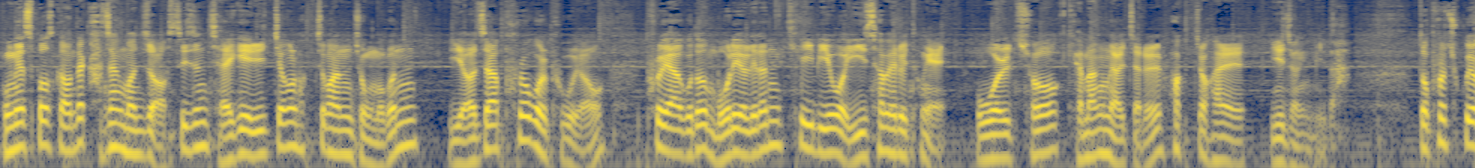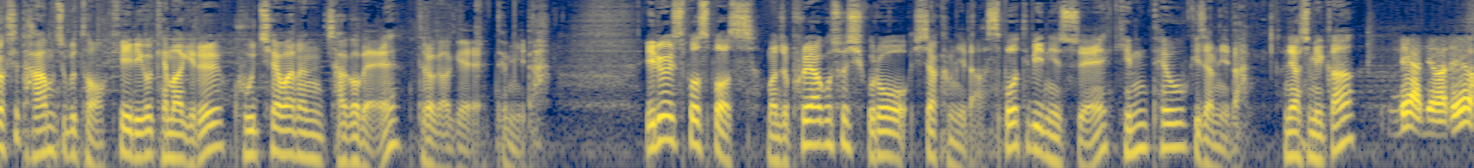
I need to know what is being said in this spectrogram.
국내 스포츠 가운데 가장 먼저 시즌 재개 일정을 확정한 종목은 여자 프로골프고요. 프로야구도 모레 열리는 KBO 이사회를 통해 5월 초 개막 날짜를 확정할 예정입니다. 또 프로축구 역시 다음 주부터 K리그 개막일을 구체화하는 작업에 들어가게 됩니다. 일요일 스포츠 버스 먼저 프로야구 소식으로 시작합니다. 스포티비 뉴스의 김태우 기자입니다. 안녕하십니까? 네, 안녕하세요.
